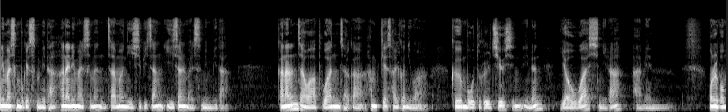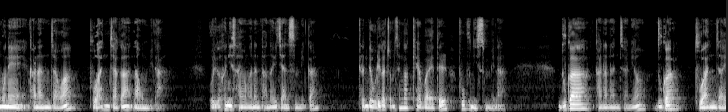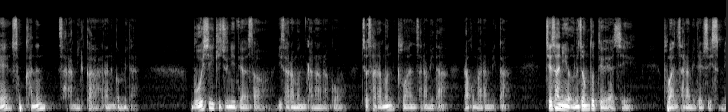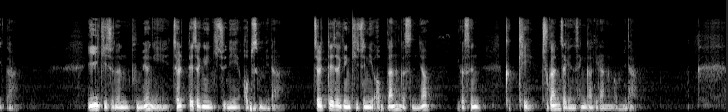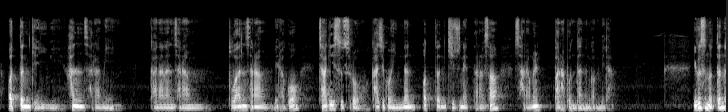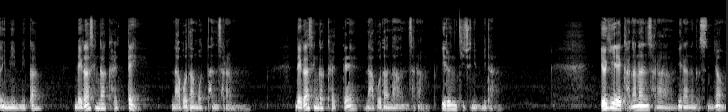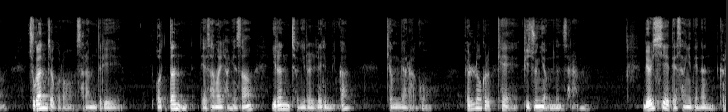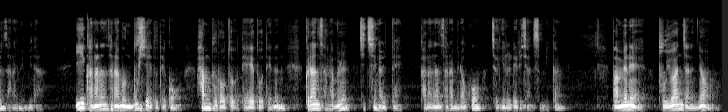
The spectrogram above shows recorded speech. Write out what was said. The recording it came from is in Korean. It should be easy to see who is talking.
Speaker 1: 하나님 말씀 보겠습니다. 하나님 말씀은 잠언 22장 2절 말씀입니다. 가난한 자와 부한 자가 함께 살거니와 그 모두를 지으신 이는 여호와시니라. 아멘. 오늘 본문에 가난한 자와 부한 자가 나옵니다. 우리가 흔히 사용하는 단어이지 않습니까? 그런데 우리가 좀 생각해 봐야 될 부분이 있습니다. 누가 가난한 자며 누가 부한 자에 속하는 사람일까라는 겁니다. 무엇이 기준이 되어서 이 사람은 가난하고 저 사람은 부한 사람이다 라고 말합니까? 재산이 어느 정도 되어야지 부한 사람이 될 수 있습니까? 이 기준은 분명히 절대적인 기준이 없습니다. 절대적인 기준이 없다는 것은요, 이것은 극히 주관적인 생각이라는 겁니다. 어떤 개인이 한 사람이 가난한 사람, 부한 사람이라고 자기 스스로 가지고 있는 어떤 기준에 따라서 사람을 바라본다는 겁니다. 이것은 어떤 의미입니까? 내가 생각할 때 나보다 못한 사람, 내가 생각할 때 나보다 나은 사람, 이런 기준입니다. 여기에 가난한 사람이라는 것은요, 주관적으로 사람들이 어떤 대상을 향해서 이런 정의를 내립니까? 경멸하고 별로 그렇게 비중이 없는 사람, 멸시의 대상이 되는 그런 사람입니다. 이 가난한 사람은 무시해도 되고 함부로도 대해도 되는 그러한 사람을 지칭할 때 가난한 사람이라고 정의를 내리지 않습니까? 반면에 부유한 자는요,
